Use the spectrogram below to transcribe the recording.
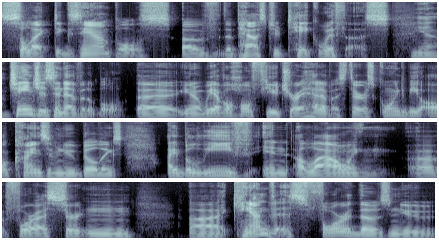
select examples of the past to take with us. Yeah. Change is inevitable. Uh, you know, we have a whole future ahead of us. There's going to be all kinds of new buildings. I believe in allowing uh, for a certain uh, canvas for those new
